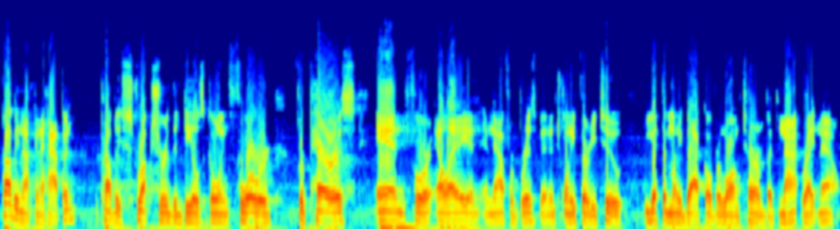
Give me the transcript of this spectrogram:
Probably not going to happen. Probably structure the deals going forward for Paris and for LA and, and now for Brisbane in 2032. You get the money back over long term, but not right now.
